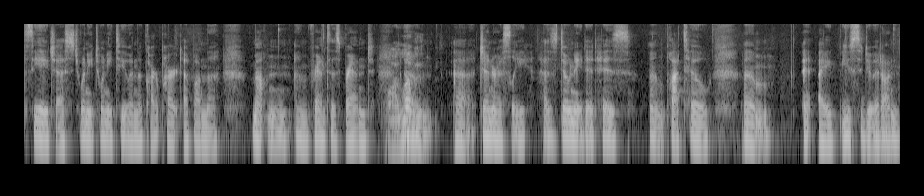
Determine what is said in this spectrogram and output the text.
CHS 2022 and the car part up on the mountain. Um, Francis Brand Oh, I love it. uh, generously has donated his um, plateau. Um, I used to do it on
